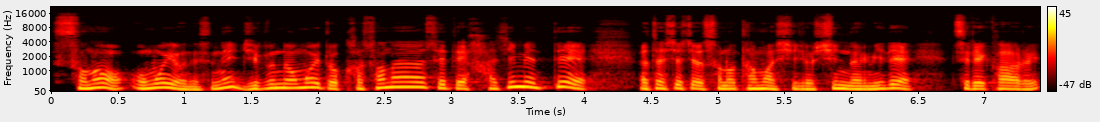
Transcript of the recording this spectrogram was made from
その思いをですね、自分の思いと重ならせて初めて、私たちはその魂を真の意味で連れ帰る、連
